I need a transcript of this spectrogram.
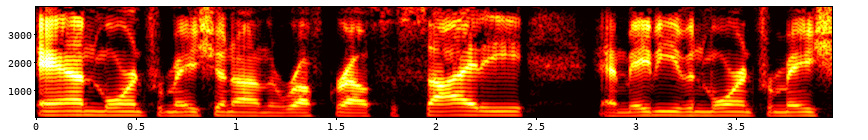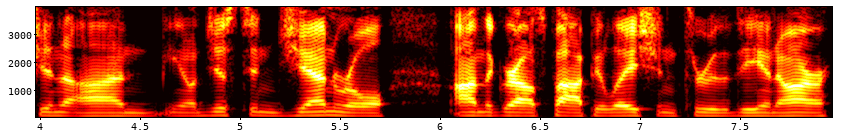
and more information on the Ruffed Grouse Society, and maybe even more information on, you know, just in general on the grouse population through the DNR,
